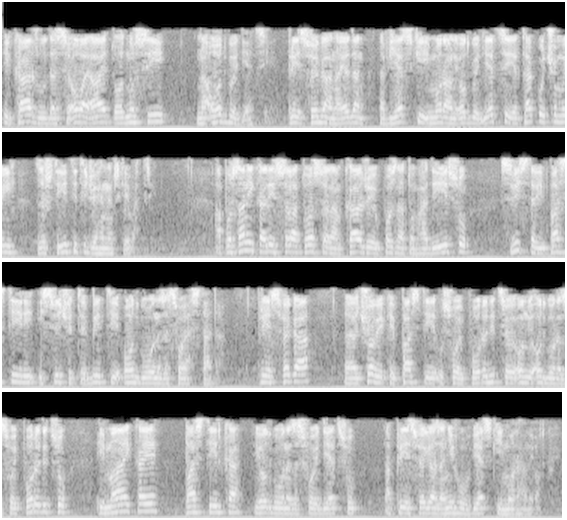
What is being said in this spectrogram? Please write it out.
i kažu da se ovaj ajet odnosi na odgoj djeci prije svega na jedan na vjerski i moralni odgoj djeci jer tako ćemo ih zaštititi džehennemske vatri a poslanik ali salatu oselam kaže u poznatom hadisu svi ste vi pastiri i svi ćete biti odgovorni za svoja stada. Prije svega e, čovjek je pastir u svojoj porodici on je odgovoran za svoju porodicu i majka je pastirka i odgovorna za svoju djecu a prije svega za njihov vjerski i moralni odgoj.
